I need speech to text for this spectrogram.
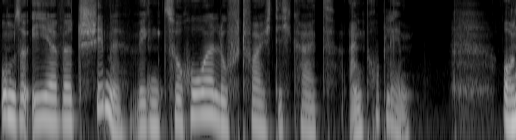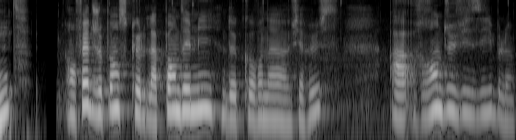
umso eher wird Schimmel wegen zu hoher Luftfeuchtigkeit ein Problem. Und En fait, je pense que la pandémie de coronavirus a rendu visible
